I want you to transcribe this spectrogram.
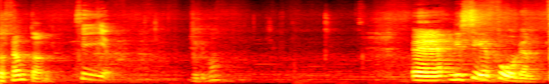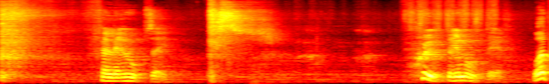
Också 15. 10. Eh, ni ser fågeln fäller ihop sig. Skjuter emot er. What?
